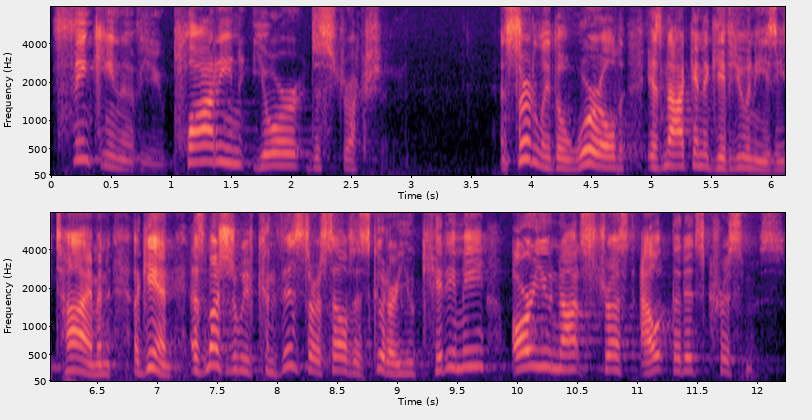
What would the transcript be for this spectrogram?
thinking of you, plotting your destruction. And certainly the world is not going to give you an easy time. And again, as much as we've convinced ourselves it's good, are you kidding me? Are you not stressed out that it's Christmas?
